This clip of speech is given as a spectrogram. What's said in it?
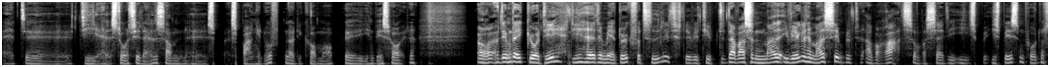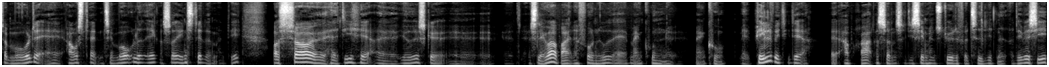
at øh, de stort set alle sammen øh, sprang i luften, når de kom op øh, i en vis højde. Og dem, der ikke gjorde det, de havde det med at dykke for tidligt. Det, de, der var sådan meget, i virkeligheden meget simpelt apparat, som var sat i, i spidsen på den, som målte af afstanden til målet, ikke? og så indstillede man det. Og så øh, havde de her øh, jødiske øh, øh slavearbejdere fundet ud af, at man kunne, øh, man kunne øh, pille ved de der øh, apparater, sådan, så de simpelthen styrte for tidligt ned. Og det vil sige,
